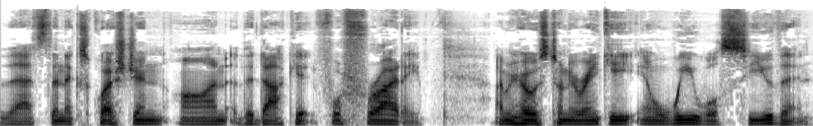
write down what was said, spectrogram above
That's the next question on the docket for Friday. I'm your host, Tony Reinke, and we will see you then.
